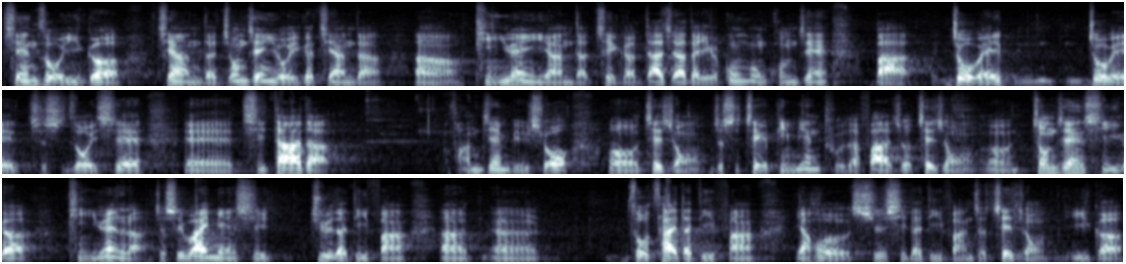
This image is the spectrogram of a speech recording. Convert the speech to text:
先做一个这样的，中间有一个这样的呃庭院一样的这个大家的一个公共空间，把周围周围就是做一些呃其他的。房间，比如说，呃，这种就是这个平面图的话，就这种，嗯，中间是一个庭院了，就是外面是住的地方，呃，呃，做菜的地方，然后休息的地方，就这种一个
